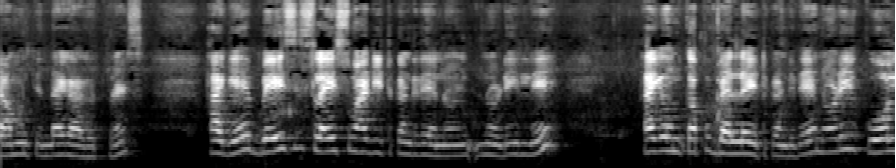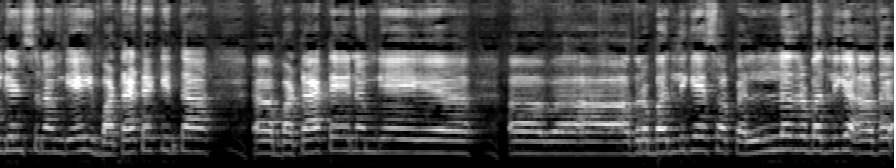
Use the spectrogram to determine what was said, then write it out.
ಜಾಮೂನ್ ತಿಂದಾಗ ಆಗುತ್ತೆ ಫ್ರೆಂಡ್ಸ್ ಹಾಗೆ ಬೇಯಿಸಿ ಸ್ಲೈಸ್ ಮಾಡಿ ಇಟ್ಕೊಂಡಿದೆ ನೋಡಿ ಇಲ್ಲಿ. ಹಾಗೆ ಒಂದು ಕಪ್ ಬೆಲ್ಲ ಇಟ್ಕೊಂಡಿದೆ ನೋಡಿ, ಕೋಲ್ ಗೆಣಸು ನಮಗೆ ಈ ಬಟಾಟೆಕ್ಕಿಂತ ಬಟಾಟೆ ನಮಗೆ ಅದರ ಬದಲಿಗೆ ಸ್ವಲ್ಪ ಎಲ್ಲದರ ಬದಲಿಗೆ ಅದರ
